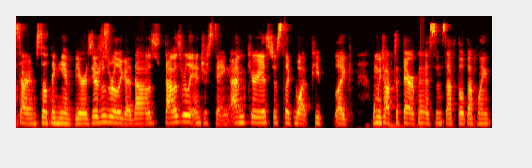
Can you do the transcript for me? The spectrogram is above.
sorry, I'm still thinking of yours. Yours was really good. That was that was really interesting. I'm curious just like what people like when we talk to therapists and stuff, they'll definitely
